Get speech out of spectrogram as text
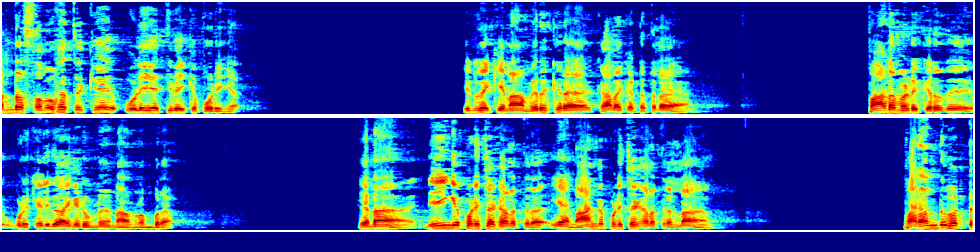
அந்த சமூகத்துக்கே ஒளியேற்றி வைக்க போறீங்க. இன்றைக்கு நாம் இருக்கிற காலகட்டத்தில் பாடம் எடுக்கிறது உங்களுக்கு எளிதாகிடும்னு நான் நம்புறேன். ஏன்னா நீங்க படிச்ச காலத்துல ஏன் நாங்க படிச்ச காலத்துல எல்லாம் பறந்துபட்ட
